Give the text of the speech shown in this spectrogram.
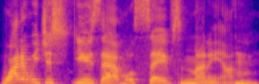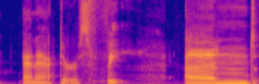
Why don't we just use that and we'll save some money on hmm. an actor's fee? and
